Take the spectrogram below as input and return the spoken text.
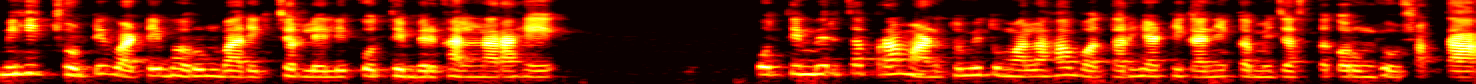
मी ही छोटी वाटी भरून बारीक चिरलेली कोथिंबीर घालणार आहे. कोथिंबीरचं प्रमाण तुम्ही तुम्हाला हवं तर या ठिकाणी कमी जास्त करून घेऊ शकता.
